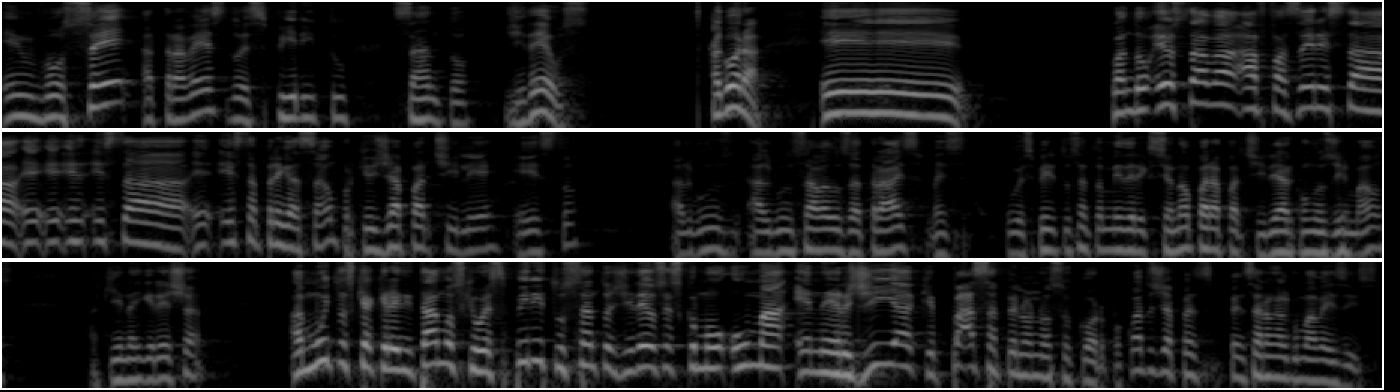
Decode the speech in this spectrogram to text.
em você através do Espírito Santo de Deus. Agora, eh, quando eu estava a fazer esta, esta, esta pregação, porque eu já partilhei isto alguns, alguns sábados atrás, mas o Espírito Santo me direcionou para partilhar com os irmãos aqui na igreja. Há muitos que acreditamos que o Espírito Santo de Deus é como uma energia que passa pelo nosso corpo. Quantos já pensaram alguma vez isso?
